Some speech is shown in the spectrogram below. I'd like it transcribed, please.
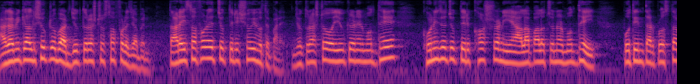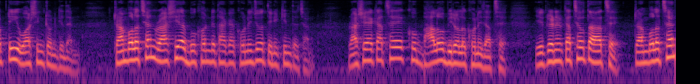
আগামীকাল শুক্রবার যুক্তরাষ্ট্র সফরে যাবেন। তার এই সফরে চুক্তিটি সই হতে পারে। যুক্তরাষ্ট্র ও ইউক্রেনের মধ্যে খনিজ চুক্তির খসড়া নিয়ে আলাপ আলোচনার মধ্যেই পুতিন তার প্রস্তাবটি ওয়াশিংটনকে দেন। ট্রাম্প বলেছেন, রাশিয়ার ভূখণ্ডে থাকা খনিজ তিনি কিনতে চান। রাশিয়ার কাছে খুব ভালো বিরল খনিজ আছে। ইউক্রেনের কাছেও তা আছে। ট্রাম্প বলেছেন,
